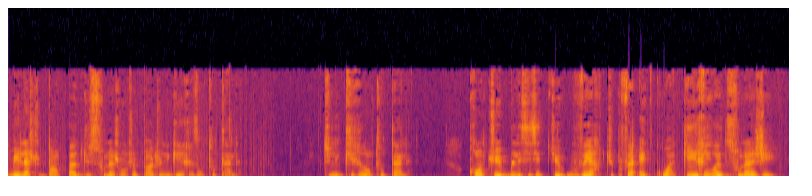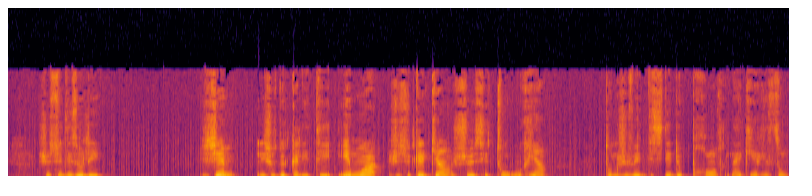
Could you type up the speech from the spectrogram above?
mais là, je parle pas du soulagement. Je parle d'une guérison totale. D'une guérison totale. Quand tu es blessé, si tu es ouvert, tu préfères être quoi? Guéri ou être soulagé? Je suis désolée j'aime les choses de qualité. Et moi, je suis quelqu'un, je sais tout ou rien. Donc, je vais décider de prendre la guérison.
